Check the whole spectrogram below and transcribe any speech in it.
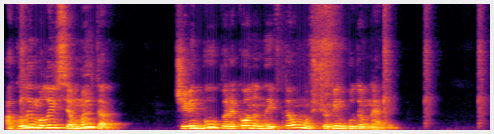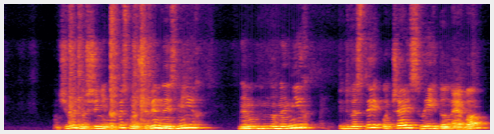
А коли молився митар, чи він був переконаний в тому, що він буде в небі? Очевидно, що ні. Написано, що він не зміг, не, ну, не міг підвести очей своїх до неба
